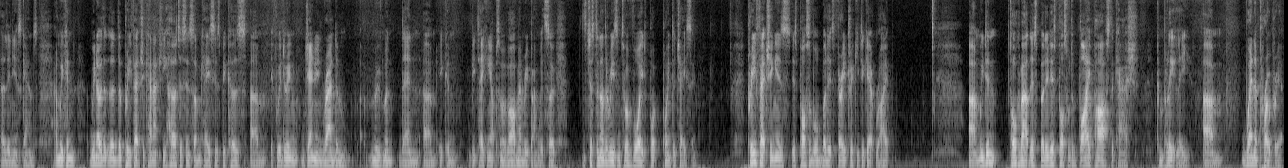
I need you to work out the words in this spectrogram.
linear scans, and we can we know that the, the prefetcher can actually hurt us in some cases because um, if we're doing genuine random movement, then um, it can be taking up some of our memory bandwidth. So it's just another reason to avoid po pointer chasing. Prefetching is is possible, but it's very tricky to get right. Um, we didn't talk about this, but it is possible to bypass the cache completely um, when appropriate.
